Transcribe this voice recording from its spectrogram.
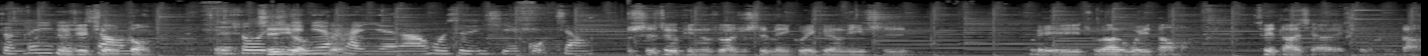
准备一有一些点像，酒冻，比如说一点点海盐啊，或是一些果酱。就是这个品种主要就是玫瑰跟荔枝为主要的味道嘛，所以搭起来就很搭。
